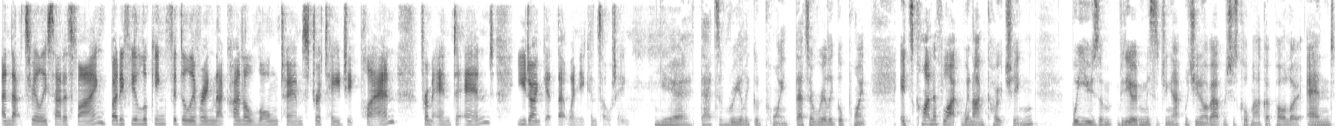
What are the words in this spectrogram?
and that's really satisfying. But if you're looking for delivering that kind of long term strategic plan from end to end, you don't get that when you're consulting. Yeah, that's a really good point. That's a really good point. It's kind of like when I'm coaching, we use a video messaging app, which you know about, which is called Marco Polo. And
